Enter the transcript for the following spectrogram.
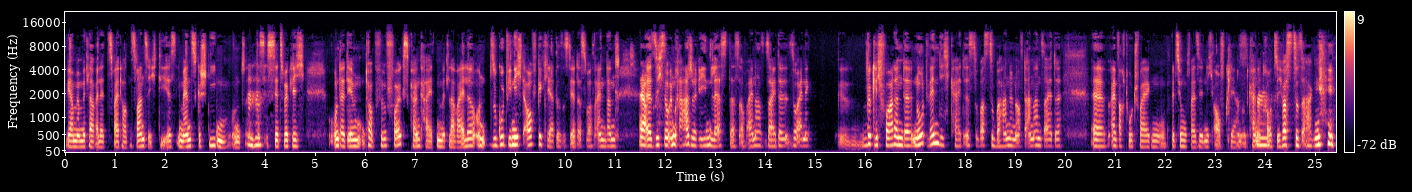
wir haben ja mittlerweile 2020, die ist immens gestiegen. Und äh, mhm. das ist jetzt wirklich unter den Top 5 Volkskrankheiten mittlerweile und so gut wie nicht aufgeklärt. Das ist ja das, was einen dann ja. äh, sich so in Rage reden lässt, dass auf einer Seite so eine wirklich fordernde Notwendigkeit ist, sowas zu behandeln. Auf der anderen Seite äh, einfach totschweigen beziehungsweise nicht aufklären und keiner mhm. traut sich was zu sagen.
